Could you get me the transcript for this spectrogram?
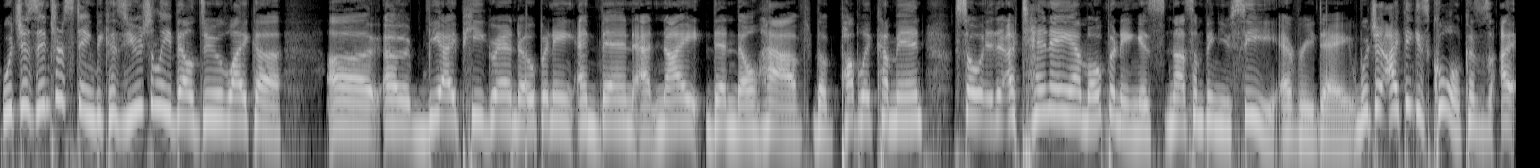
which is interesting because usually they'll do like a uh, a VIP grand opening, and then at night, then they'll have the public come in. So it, a 10 a.m. opening is not something you see every day, which I think is cool because I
